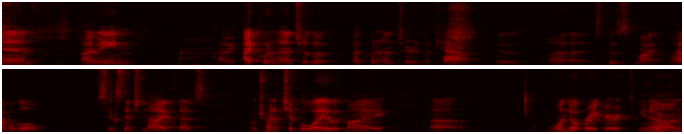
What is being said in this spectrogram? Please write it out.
And I mean, I mean, I couldn't enter the I couldn't enter the cab. It was, uh, it's because my I have a little six inch knife that's I'm trying to chip away with my uh, window breaker, you know, Yeah. and,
